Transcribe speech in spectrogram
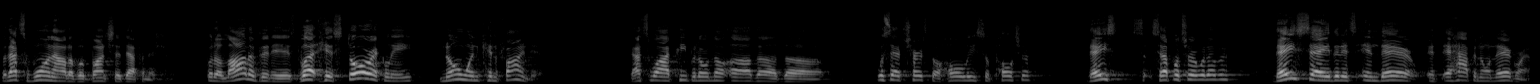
But that's one out of a bunch of definitions. But a lot of it is, but historically, no one can find it. That's why people don't know uh, the, the, what's that church, the Holy Sepulchre? They, Sepulchre, whatever, they say that it's in their, it, it happened on their grounds.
